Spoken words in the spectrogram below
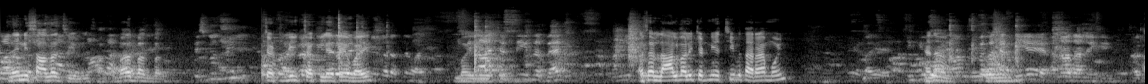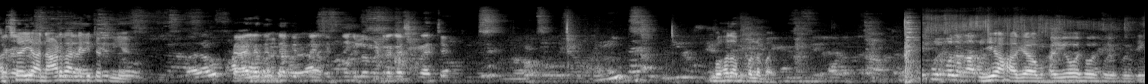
नहीं नहीं सादा चाहिए बस बस बस। चटनी चख लेते हैं भाई। भाई अच्छा लाल वाली चटनी अच्छी बता रहा है मोइन? है ना? अच्छा ये अनारदाने की चटनी है। पहले दिन का कितने कितने किलोमीटर का स्ट्रेच है? बहुत अफल है भाई। ये आ गया भाई ओए होए होए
